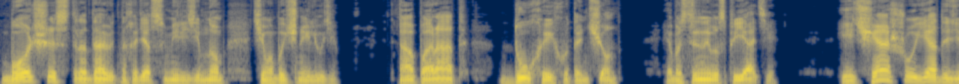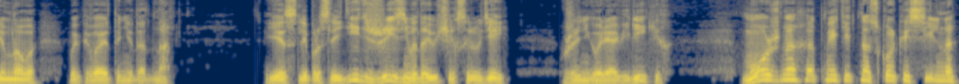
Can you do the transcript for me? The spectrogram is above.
больше страдают, находясь в мире земном, чем обычные люди. Аппарат духа их утончен и обострены восприятия, и чашу яда земного выпивают они до дна. Если проследить жизнь выдающихся людей, уже не говоря о великих, можно отметить, насколько сильно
